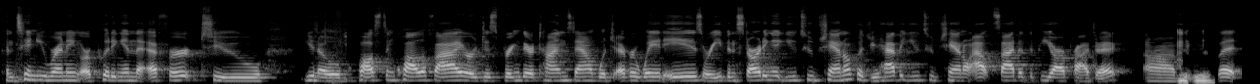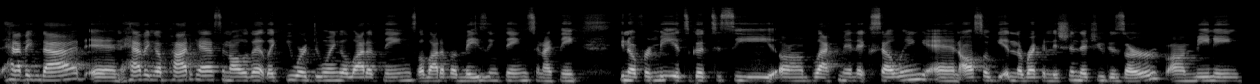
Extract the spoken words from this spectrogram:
continue running, or putting in the effort to, you know, Boston qualify or just bring their times down, whichever way it is, or even starting a YouTube channel because you have a YouTube channel outside of the PR project. Um, Mhm. but having that and having a podcast and all of that, like you are doing a lot of things, a lot of amazing things. And I think you know, for me, it's good to see um, Black men excelling and also getting the recognition that you deserve, um, meaning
